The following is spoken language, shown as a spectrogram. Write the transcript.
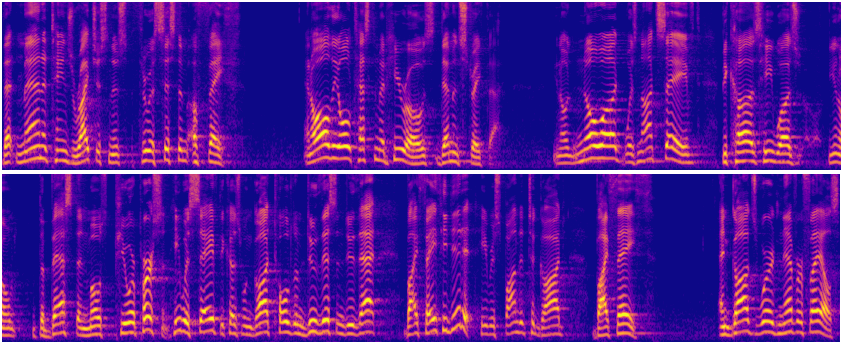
that man attains righteousness through a system of faith. And all the Old Testament heroes demonstrate that. You know, Noah was not saved because he was you know, the best and most pure person. He was saved because when God told him do this and do that, by faith he did it. He responded to God by faith. And God's word never fails.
